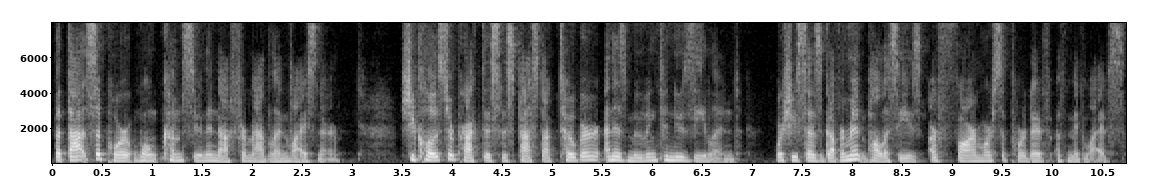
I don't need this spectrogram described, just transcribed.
But that support won't come soon enough for Madeline Weisner. She closed her practice this past October and is moving to New Zealand, where she says government policies are far more supportive of midwives.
